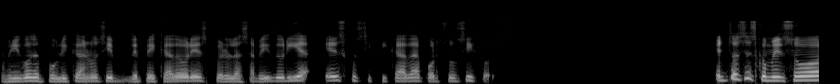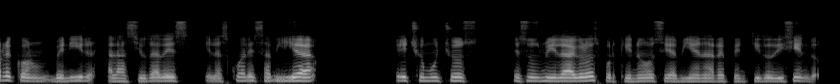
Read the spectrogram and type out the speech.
amigo de publicanos y de pecadores, pero la sabiduría es justificada por sus hijos. Entonces comenzó a reconvenir a las ciudades en las cuales había hecho muchos de sus milagros porque no se habían arrepentido diciendo,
